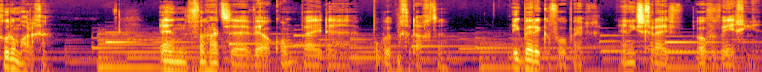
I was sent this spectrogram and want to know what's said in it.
Goedemorgen en van harte welkom bij de Pop-up Gedachten. Ik ben Rikke Voorberg en ik schrijf overwegingen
